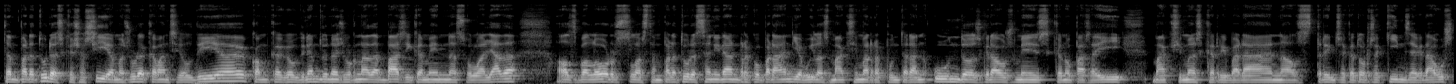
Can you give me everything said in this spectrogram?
temperatures que això sí, a mesura que avanci el dia, com que gaudirem d'una jornada bàsicament assolellada, els valors valors, les temperatures s'aniran recuperant i avui les màximes repuntaran 1-2 graus més que no pas ahir, màximes que arribaran als 13, 14, 15 graus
